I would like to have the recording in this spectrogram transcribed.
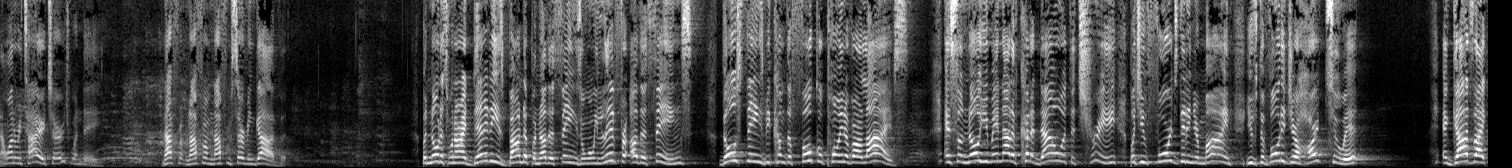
And I want to retire, church, one day. Not from, not from, not from serving God, but. But notice when our identity is bound up in other things, and when we live for other things, those things become the focal point of our lives. And so, no, you may not have cut it down with the tree, but you forged it in your mind. You've devoted your heart to it. And God's like,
